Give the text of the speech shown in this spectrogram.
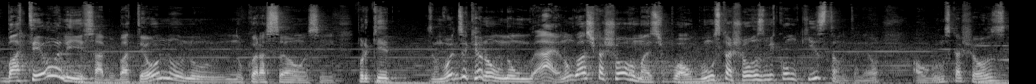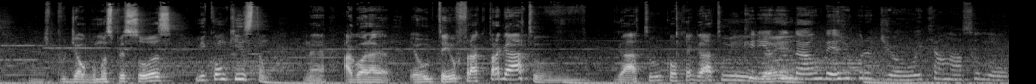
Bateu ali, sabe? Bateu no, no, no coração, assim. Porque, não vou dizer que eu não, não... Ah, eu não gosto de cachorro, mas, tipo, alguns cachorros me conquistam, entendeu? Alguns cachorros, tipo, de algumas pessoas me conquistam, né? Agora, eu tenho fraco pra gato. Gato, qualquer gato me Queria ganha. mandar um beijo pro Joey, que é o nosso lobo.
